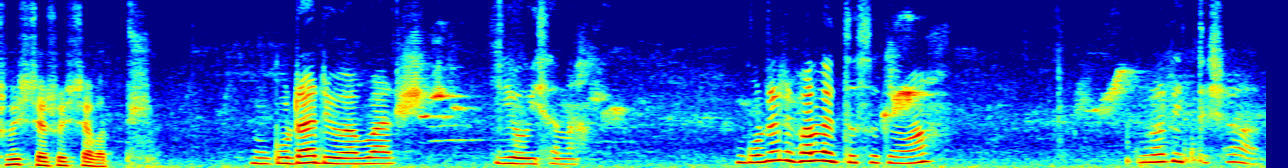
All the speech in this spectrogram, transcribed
সর্ষে সর্ষে বাড়তি। গোটা দিও আবার ইয়ে হইছে না। গোটা ভালো লাগতেছে কে মা গোটা দিতে সাত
